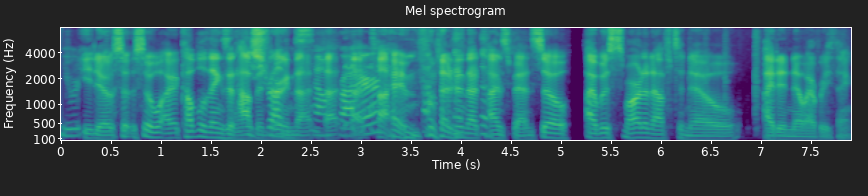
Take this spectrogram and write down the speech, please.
You were you know so so a couple of things that happened during that, that, that time during that time span so i was smart enough to know i didn't know everything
